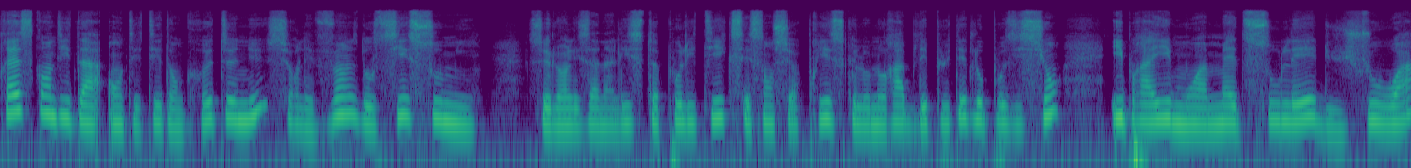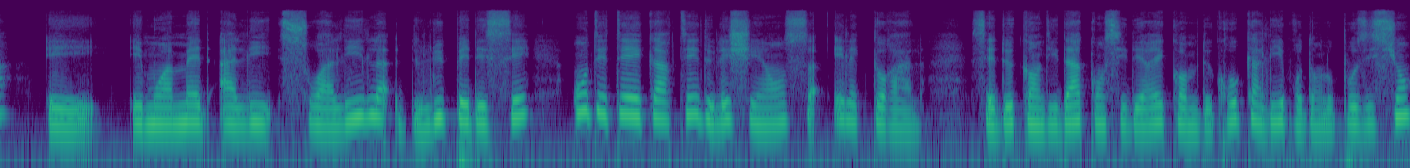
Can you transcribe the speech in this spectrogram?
13 candidats ont été donc retenus sur les 20 dossiers soumis. Selon les analystes politiques, c'est sans surprise que l'honorable député de l'opposition, Ibrahim Mohamed Soulé du Joua et et Mohamed Ali Soualil de l'UPDC ont été écartés de l'échéance électorale. Ces deux candidats considérés comme de gros calibre dans l'opposition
